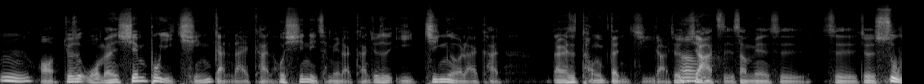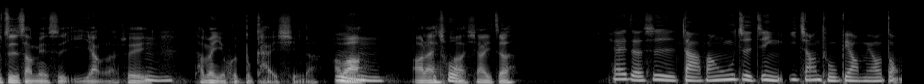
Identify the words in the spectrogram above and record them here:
嗯哦，就是我们先不以情感来看或心理层面来看，就是以金额来看，大概是同等级啦，就是嗯价值上面是、是就是数字上面是一样了，所以嗯他们也会不开心的，好不好？嗯，好，来，好，下一则，下一则是打房无止境，一张图表秒懂，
